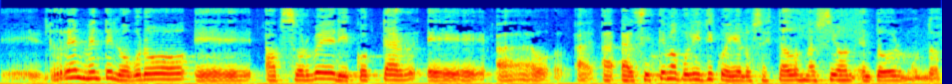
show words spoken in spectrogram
eh, realmente logró eh, absorber y cooptar al sistema político y a los estados-nación en todo el mundo.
